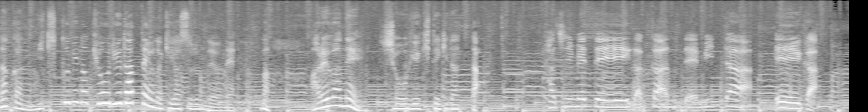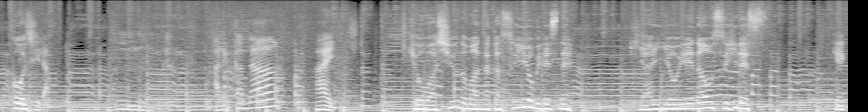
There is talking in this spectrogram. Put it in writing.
なんか三つ首の恐竜だったような気がするんだよね。まああれはね衝撃的だった。初めて映画館で見た映画ゴジラ。うんあれかな？はい。今日は週の真ん中水曜日ですね。気合を入れ直す日です。結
